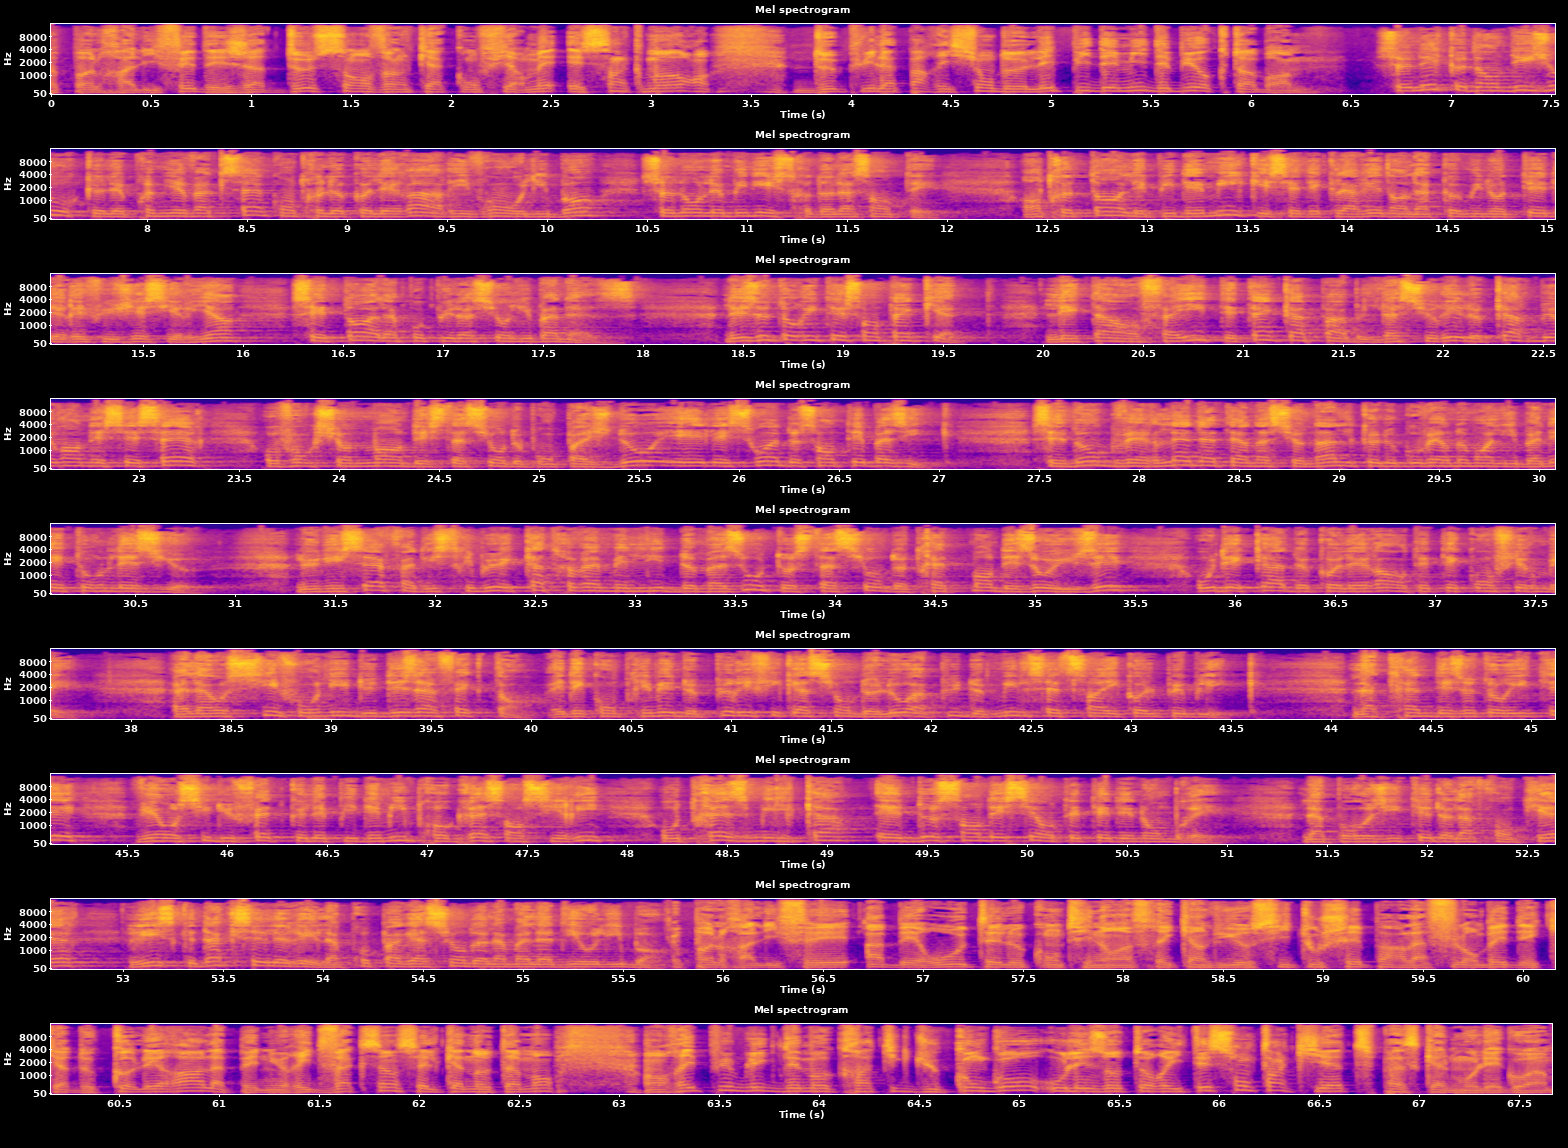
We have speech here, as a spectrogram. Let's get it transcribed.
Paul Khalife, déjà 220 cas confirmés et 5 morts depuis l'apparition de l'épidémie début octobre. Ce n'est que dans dix jours que les premiers vaccins contre le choléra arriveront au Liban, selon le ministre de la Santé. Entre-temps, l'épidémie qui s'est déclarée dans la communauté des réfugiés syriens s'étend à la population libanaise. Les autorités sont inquiètes. L'État en faillite est incapable d'assurer le carburant nécessaire au fonctionnement des stations de pompage d'eau et les soins de santé basiques. C'est donc vers l'aide internationale que le gouvernement libanais tourne les yeux. L'UNICEF a distribué 80 000 litres de mazout aux stations de traitement des eaux usées où des cas de choléra ont été confirmés. Elle a aussi fourni du désinfectant et des comprimés de purification de l'eau à plus de 1700 écoles publiques. La crainte des autorités vient aussi du fait que l'épidémie progresse en Syrie où 13 000 cas et 200 décès ont été dénombrés. La porosité de la frontière risque d'accélérer la propagation de la maladie au Liban. Paul Ralifé, à Beyrouth et le continent africain lui aussi touché par la flambée des cas de choléra, la pénurie de vaccins, c'est le cas notamment en République démocratique du Congo où les autorités sont inquiètes. Pascal Moulégois.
